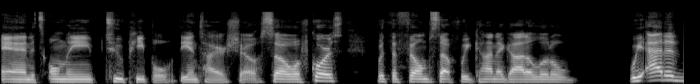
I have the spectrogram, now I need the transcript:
and it's only two people the entire show. So of course, with the film stuff, we kind of got a little we added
